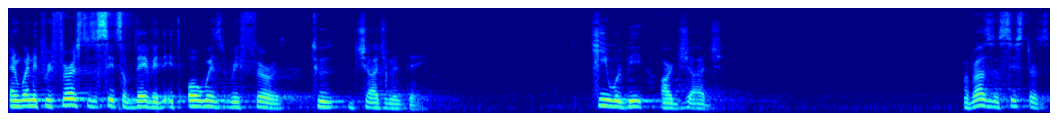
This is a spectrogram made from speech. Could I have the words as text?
And when it refers to the seats of David, it always refers to Judgment Day. He will be our judge. My brothers and sisters,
